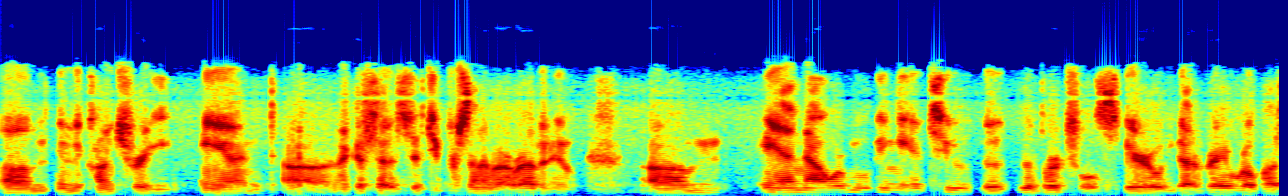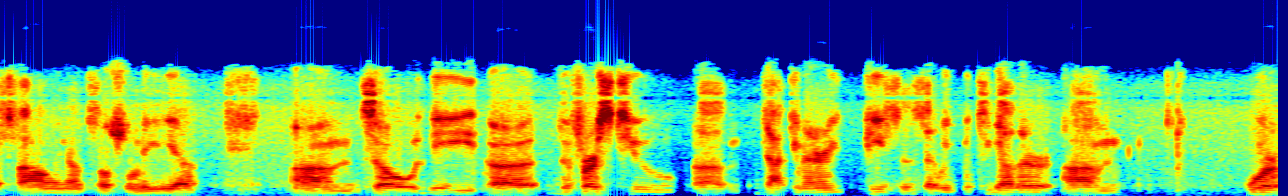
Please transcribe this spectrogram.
um, in the country, and uh, like I said, it's 50% of our revenue. Um, and now we're moving into the, the virtual sphere. We've got a very robust following on social media. Um, so the uh, the first two um, documentary pieces that we put together um, were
